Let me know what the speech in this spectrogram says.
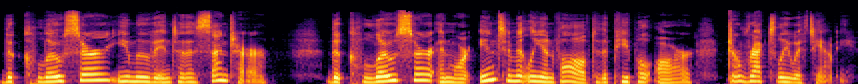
The closer you move into the center, the closer and more intimately involved the people are directly with Tammy.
